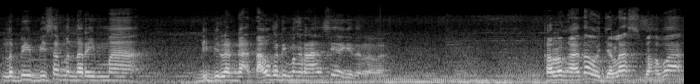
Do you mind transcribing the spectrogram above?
lebih bisa menerima dibilang nggak tahu ketimbang rahasia gitu loh, Pak. Kalau nggak tahu jelas bahwa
